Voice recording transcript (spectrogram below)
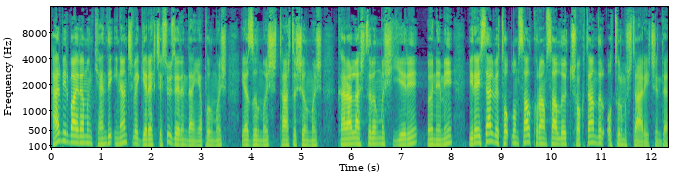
Her bir bayramın kendi inanç ve gerekçesi üzerinden yapılmış, yazılmış, tartışılmış, kararlaştırılmış yeri, önemi, bireysel ve toplumsal kuramsallığı çoktandır oturmuş tarih içinde.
